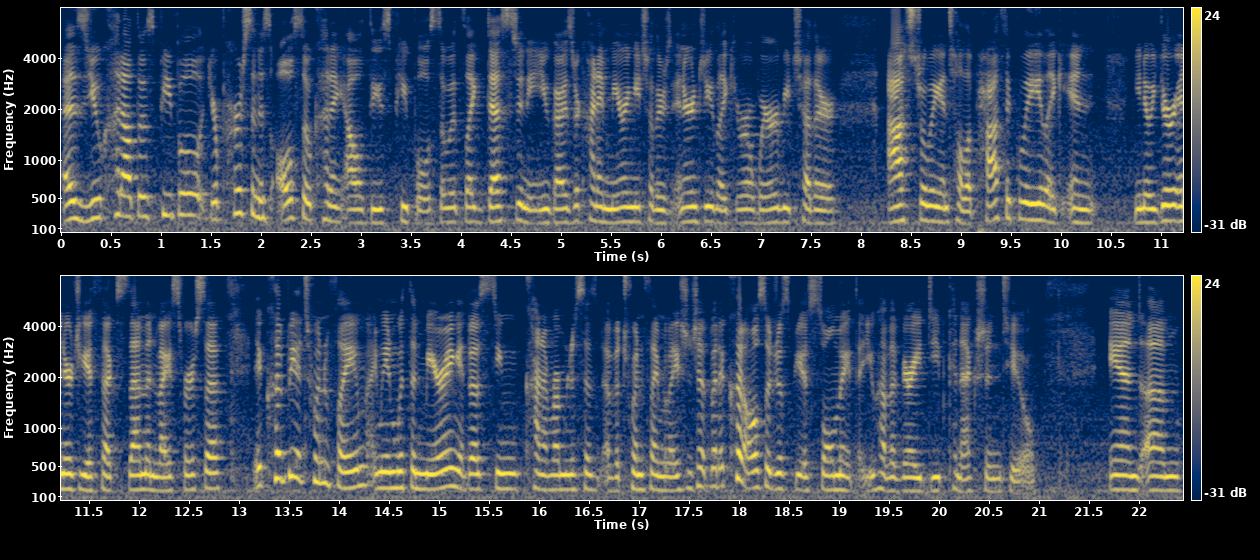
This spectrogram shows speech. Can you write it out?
As you cut out those people, your person is also cutting out these people. So it's like destiny. You guys are kind of mirroring each other's energy, like you're aware of each other astrally and telepathically, like in you know, your energy affects them and vice versa. It could be a twin flame. I mean, with the mirroring, it does seem kind of reminiscent of a twin flame relationship, but it could also just be a soulmate that you have a very deep connection to. And um,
